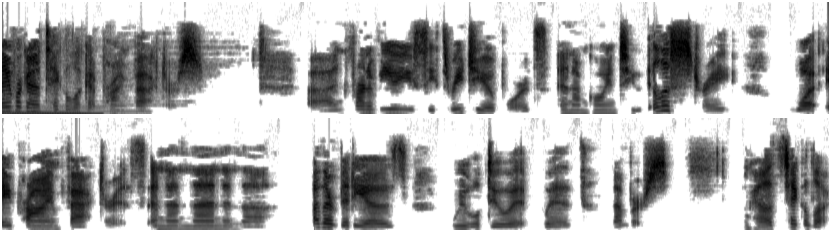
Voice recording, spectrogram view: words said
Today we're going to take a look at prime factors. Uh, in front of you you see three geoboards and I'm going to illustrate what a prime factor is and then, then in the other videos we will do it with numbers. Okay, let's take a look.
